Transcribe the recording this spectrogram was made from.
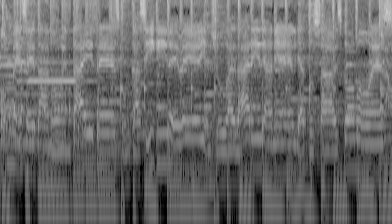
Ponme Z93 con cacique y bebé y el sugar daddy de Aniel, ya tú sabes cómo es.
